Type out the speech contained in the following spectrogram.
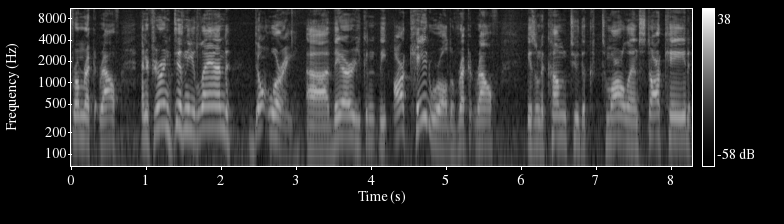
from Wreck-It Ralph. And if you're in Disneyland, don't worry. Uh, there, you can the arcade world of Wreck-It Ralph is going to come to the Tomorrowland Starcade.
